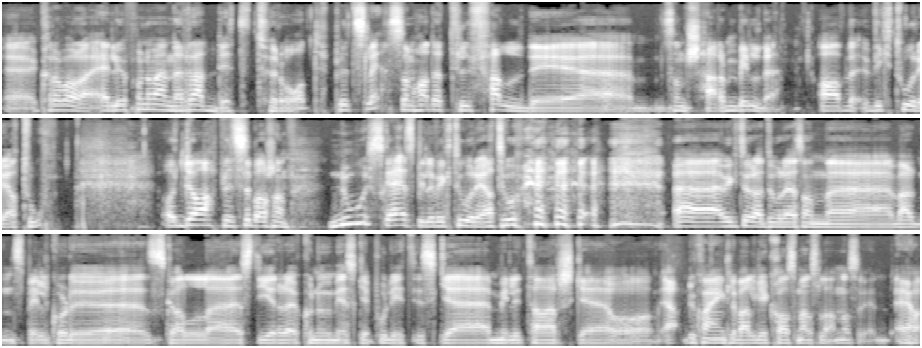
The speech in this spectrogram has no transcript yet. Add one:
Hva det var det? Jeg lurer på om det var en Reddit-tråd plutselig som hadde et tilfeldig eh, sånn skjermbilde av Victoria 2. Og da plutselig bare sånn Nå skal jeg spille Victoria 2! uh, Victoria 2 er sånn uh, verdensspill hvor du skal uh, styre det økonomiske, politiske, militærske og ja, Du kan egentlig velge hva som helst land. Altså, jeg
